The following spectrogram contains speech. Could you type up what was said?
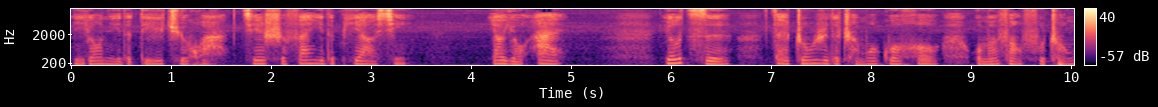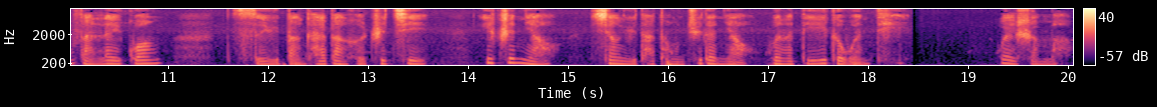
你用你的第一句话揭示翻译的必要性：要有爱。由此。在终日的沉默过后，我们仿佛重返泪光。词语半开半合之际，一只鸟向与它同居的鸟问了第一个问题：为什么？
